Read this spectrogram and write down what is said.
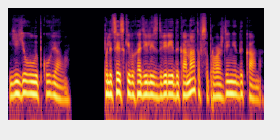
Ее улыбка увяла. Полицейские выходили из дверей деканата в сопровождении декана.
